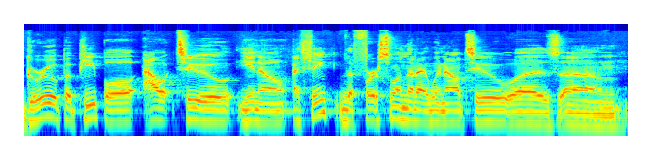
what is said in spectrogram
group of people out to you know i think the first one that i went out to was um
